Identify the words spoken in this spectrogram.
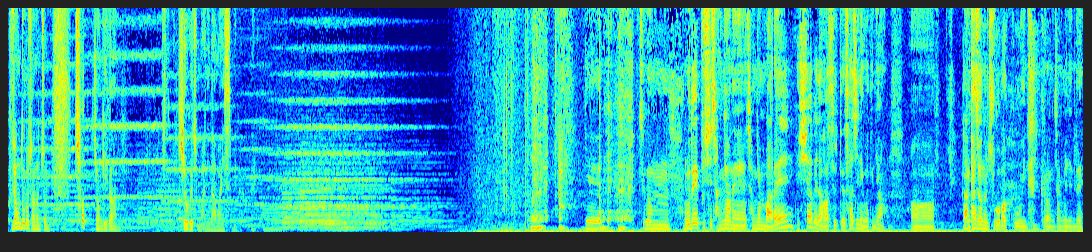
그 정도로 저는 좀 첫 경기가 기억에 좀 많이 남아 있습니다. 네. 지금 로드 FC 작년에 작년 말에 그 시합에 나갔을 때 사진이거든요. 어, 난타전을 주고받고 있는 그런 장면인데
